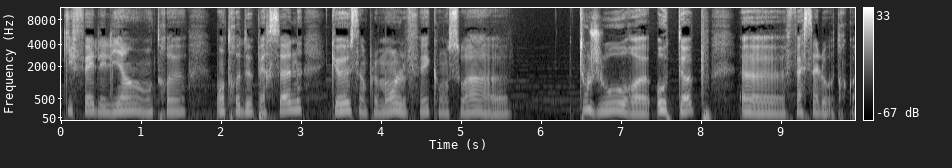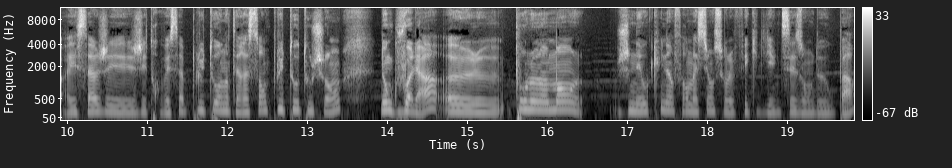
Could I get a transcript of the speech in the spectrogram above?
qui fait les liens entre entre deux personnes que simplement le fait qu'on soit euh, toujours euh, au top euh, face à l'autre quoi. Et ça j'ai trouvé ça plutôt intéressant plutôt touchant. Donc voilà euh, pour le moment je n'ai aucune information sur le fait qu'il y ait une saison 2 ou pas.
